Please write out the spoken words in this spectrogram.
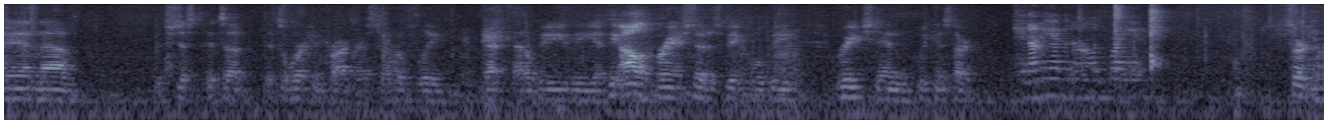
And, um, it's just, it's a, it's a work in progress, so hopefully that, that'll be the, the olive branch, so to speak, will be reached and we can start Can I have an olive branch? certainly. So,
